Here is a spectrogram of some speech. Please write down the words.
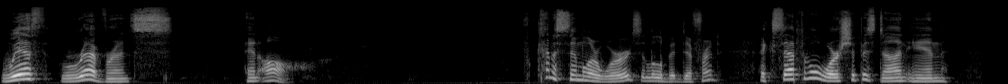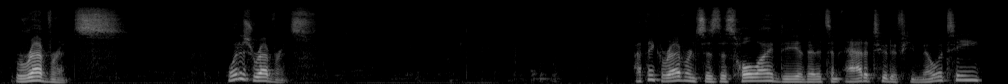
with reverence and awe kind of similar words, a little bit different. Acceptable worship is done in reverence. What is reverence? I think reverence is this whole idea that it's an attitude of humility,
